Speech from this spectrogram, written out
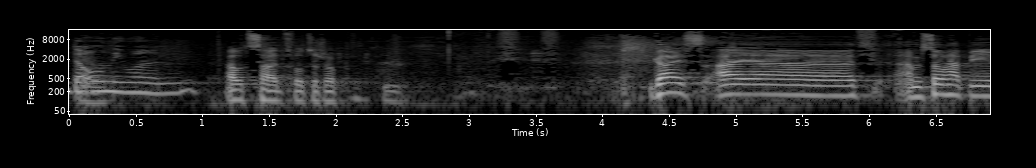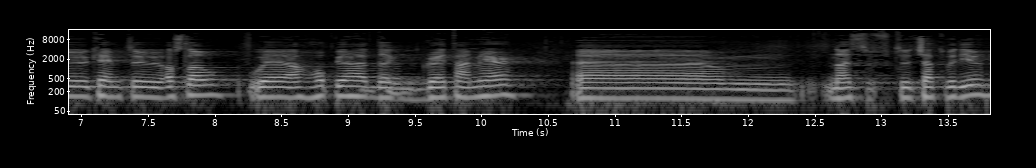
the only one. outside Photoshop. Guys, I uh, I'm so happy you came to Oslo. We, I hope you had a great time here. Um, nice to chat with you,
